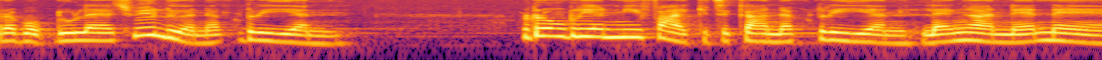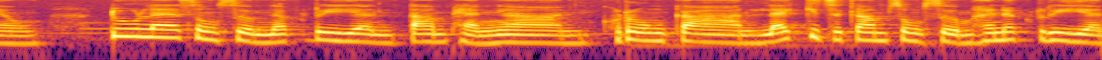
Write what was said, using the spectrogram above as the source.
ระบบดูแลช่วยเหลือนักเรียน โรงเรียนมีฝ่ายกิจการนักเรียนและงานแนะแนว ดูแลส่งเสริมนักเรียนตามแผนงาน โครงการและกิจกรรมส่งเสริมให้นักเรียน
